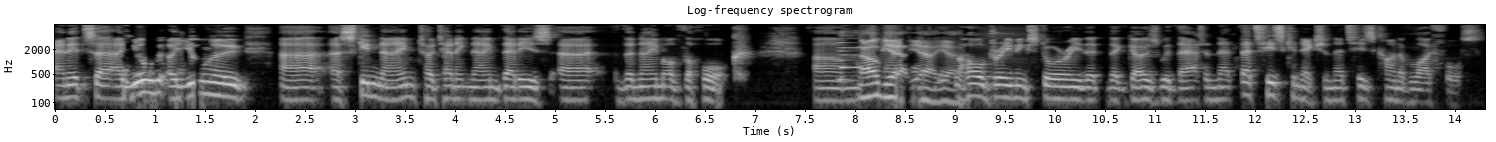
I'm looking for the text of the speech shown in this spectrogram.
and it's a, a, Yolngu uh, a skin name, totemic name that is uh, the name of the hawk. Um, oh yeah yeah yeah the whole dreaming story that, that goes with that, and that that's his connection. That's his kind of life force.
